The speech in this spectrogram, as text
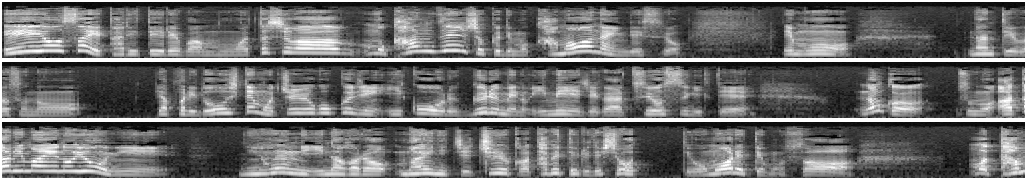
栄養さえ足りていればもう私はもう完全食でも構わないんですよ。でもなんていうかそのやっぱりどうしても中国人イコールグルメのイメージが強すぎてなんかその当たり前のように日本にいながら毎日中華食べてるでしょって思われてもさまあたまに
